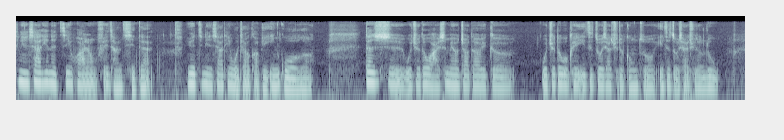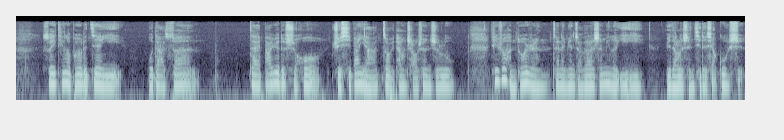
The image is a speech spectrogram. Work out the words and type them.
今年夏天的计划让我非常期待，因为今年夏天我就要告别英国了。但是我觉得我还是没有找到一个我觉得我可以一直做下去的工作，一直走下去的路。所以听了朋友的建议，我打算在八月的时候去西班牙走一趟朝圣之路。听说很多人在那边找到了生命的意义，遇到了神奇的小故事。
